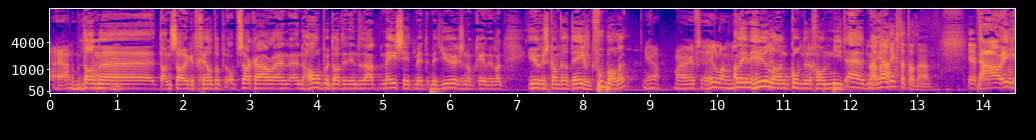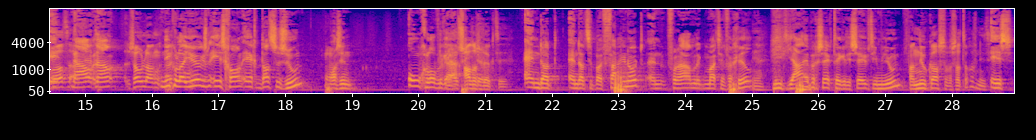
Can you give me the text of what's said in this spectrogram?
Nou ja, dan moet Dan, eh, dan zou ik het geld op, op zak houden en, en hopen dat het inderdaad mee zit met, met Jurgensen op een gegeven moment. Want Jurgens kan wel degelijk voetballen. ja, maar hij heeft heel lang niet... Alleen heel lang komt er gewoon niet uit. Maar, Maar waar ja, ligt dat dan aan? Nou, ik- nou, nou, zo lang Nicola uit- Jurgensen is gewoon echt dat seizoen was een ongelooflijke Ja, uitschieter. alles lukte. En dat, en dat ze bij Feyenoord en voornamelijk Martin van Geel Ja. niet ja hebben gezegd tegen die 17 miljoen Van Newcastle was dat toch of niet? is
